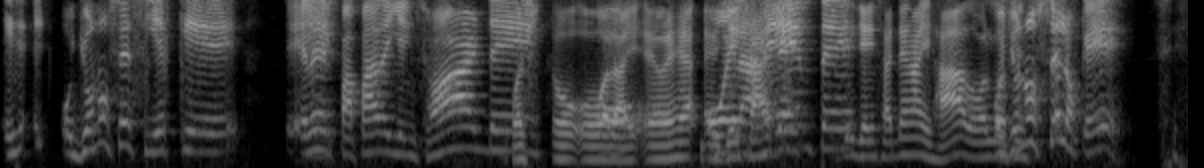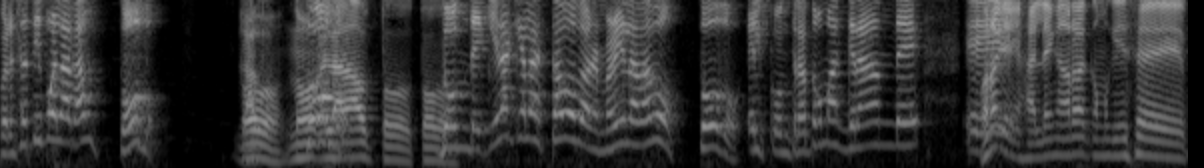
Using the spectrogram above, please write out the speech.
es- yo no sé si es que él es el papá de James Harden. Pues, o, o la- o es- o el James Harden- agente. James Harden ahijado o algo o yo así. no sé lo que es. Pero este tipo le ha dado todo. Todo, no, Todo. él ha dado todo, todo. Donde quiera que él ha estado, Darren Murray le ha dado todo. El contrato más grande. eh, Bueno, James Harden ahora como que dice,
